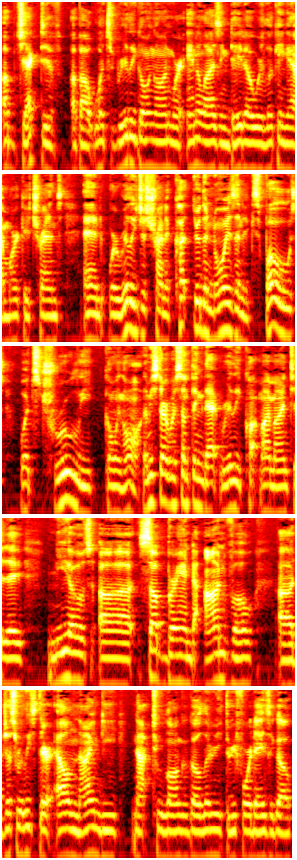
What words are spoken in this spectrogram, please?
objective about what's really going on. We're analyzing data, we're looking at market trends, and we're really just trying to cut through the noise and expose what's truly going on. Let me start with something that really caught my mind today. NIO's uh, sub brand Onvo uh, just released their L90 not too long ago, literally three, four days ago,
